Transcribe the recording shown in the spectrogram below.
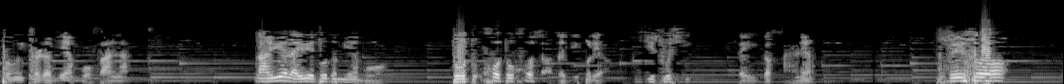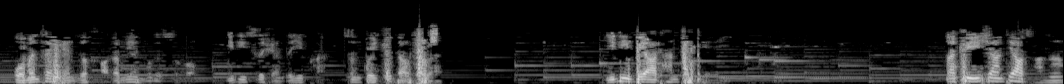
朋友圈的面膜泛滥，那越来越多的面膜多多或多或少的离不了激素性的一个含量。所以说，我们在选择好的面膜的时候，一定是选择一款正规渠道出来，一定不要贪图便宜。那据一项调查呢，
